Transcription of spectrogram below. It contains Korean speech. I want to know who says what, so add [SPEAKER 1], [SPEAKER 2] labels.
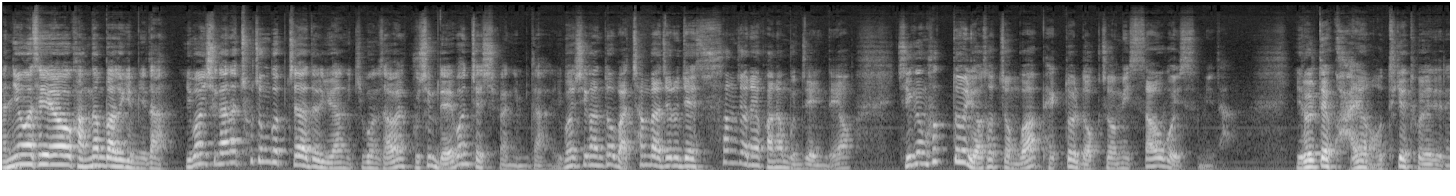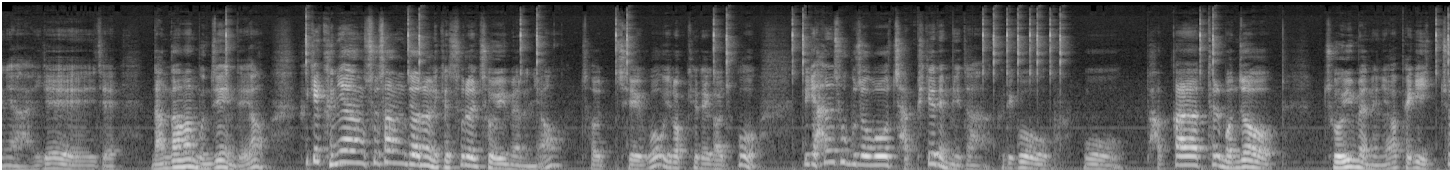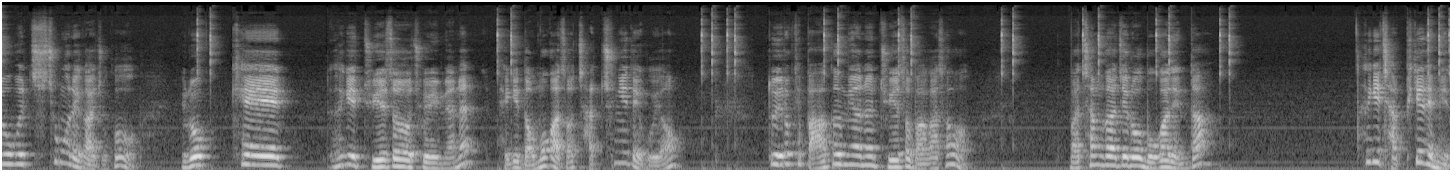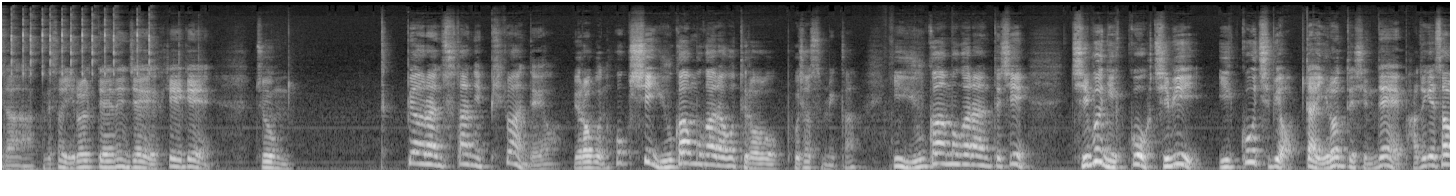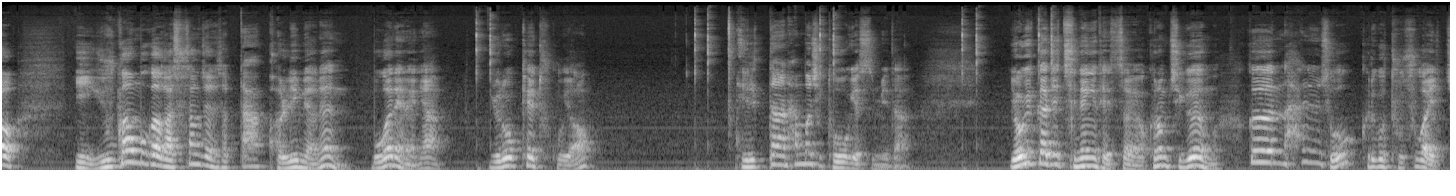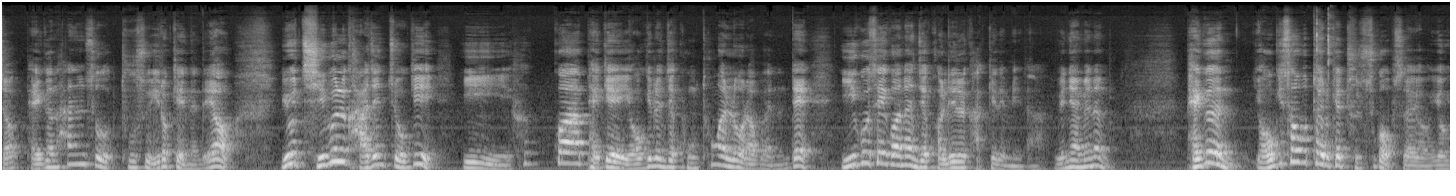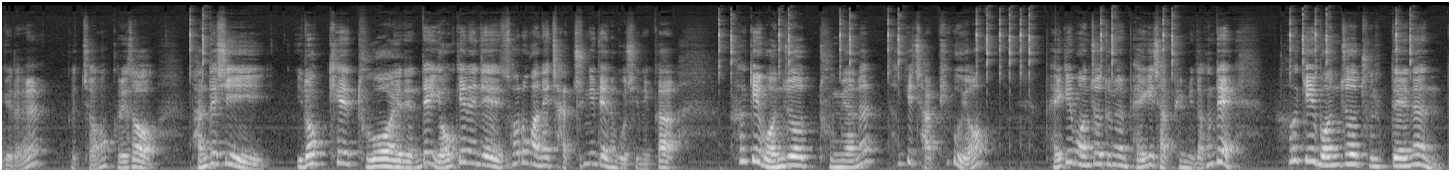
[SPEAKER 1] 안녕하세요. 강남바둑입니다. 이번 시간은 초중급자들 위한 기본사활 94번째 시간입니다. 이번 시간도 마찬가지로 이제 수상전에 관한 문제인데요. 지금 흑돌 6점과 백돌 넉 점이 싸우고 있습니다. 이럴 때 과연 어떻게 둬야 되느냐. 이게 이제 난감한 문제인데요. 흑이 그냥 수상전을 이렇게 수를 조이면은요 젖히고 이렇게 돼가지고 이게 한 수 부족으로 잡히게 됩니다. 그리고 뭐 바깥을 먼저 조이면은요 백이 이쪽을 치중을 해가지고 이렇게 흑이 뒤에서 조이면은 백이 넘어가서 자충이 되고요. 또 이렇게 막으면은 뒤에서 막아서 마찬가지로 뭐가 된다? 흑이 잡히게 됩니다. 그래서 이럴 때는 이제 흑에게 좀 특별한 수단이 필요한데요. 여러분 혹시 유가무가라고 들어보셨습니까? 이 유가무가라는 뜻이 집은 있고 집이 있고 집이 없다. 이런 뜻인데 바둑에서 이 유가무가가 수상전에서 딱 걸리면은 뭐가 되느냐? 이렇게 두고요. 일단 한 번씩 도우겠습니다. 여기까지 진행이 됐어요. 그럼 지금 흑은 한 수 그리고 두 수가 있죠. 백은 한 수 두 수 이렇게 있는데요. 요 집을 가진 쪽이 이 흑과 백의 여기를 이제 공통할로라고 했는데 이곳에 관한 이제 권리를 갖게 됩니다. 왜냐하면은 백은 여기서부터 이렇게 둘 수가 없어요. 여기를. 그렇죠? 그래서 반드시 이렇게 두어야 되는데 여기는 이제 서로 간에 자충이 되는 곳이니까 흑이 먼저 두면은 흑이 잡히고요. 백이 먼저 두면 백이 잡힙니다. 근데 흑이 먼저 둘 때는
